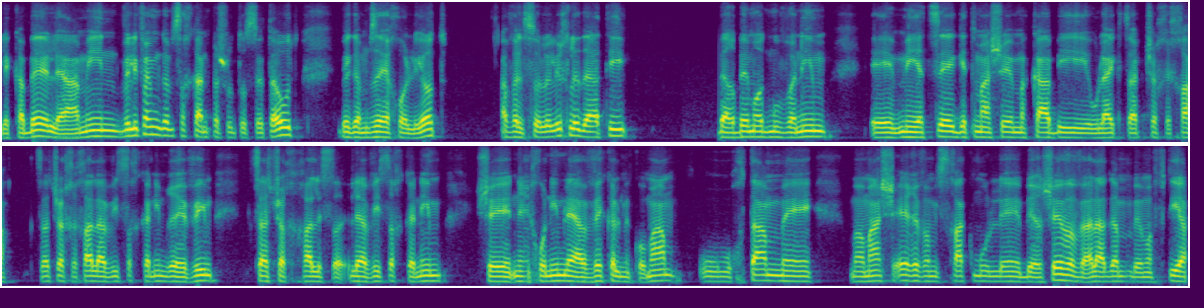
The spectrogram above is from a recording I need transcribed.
לקבל, להאמין, ולפעמים גם שחקן פשוט עושה טעות, וגם זה יכול להיות. אבל סולליך לדעתי, בהרבה מאוד מובנים, מייצג את מה שמכבי אולי קצת שכחה. קצת שכחה להביא שחקנים רעבים, קצת שכחה להביא שחקנים שנכונים להיאבק על מקומם. הוא הוחתם אה, ממש ערב המשחק מול אה, באר שבע ועלה גם במפתיע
